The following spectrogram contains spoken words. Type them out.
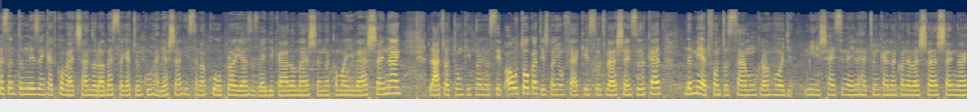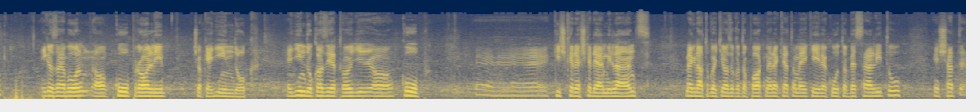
Köszöntöm nézőinket, Kovács Sándorral beszélgetünk Kunhegyesen, hiszen a Kóprai ez az egyik állomás ennek a mai versenynek. Láthattunk itt nagyon szép autókat és nagyon felkészült versenyzőket, de miért fontos számunkra, hogy mi is helyszínei lehetünk ennek a neves versenynek? Igazából a Kóp csak egy indok. Egy indok azért, hogy a Kóp eh, kiskereskedelmi lánc meglátogatja azokat a partnereket, amelyek évek óta beszállító, és hát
